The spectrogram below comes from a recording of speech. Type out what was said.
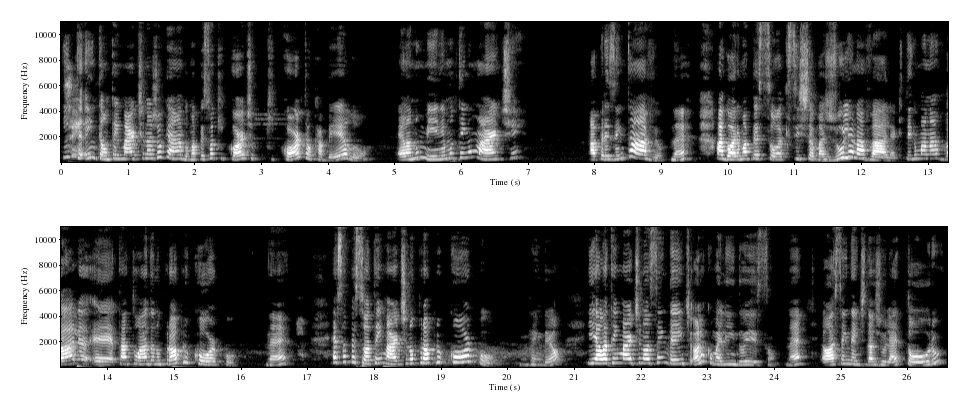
Então, então, tem Marte na jogada. Uma pessoa que, corte, que corta o cabelo, ela no mínimo tem um Marte apresentável, né? Agora, uma pessoa que se chama Júlia Navalha, que tem uma navalha é, tatuada no próprio corpo, né? Essa pessoa tem Marte no próprio corpo, entendeu? E ela tem Marte no ascendente. Olha como é lindo isso, né? O ascendente da Júlia é touro,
